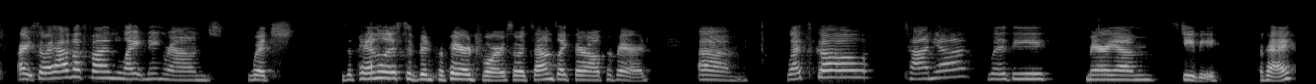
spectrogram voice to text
All right. So I have a fun lightning round, which the panelists have been prepared for. So it sounds like they're all prepared. Um, let's go Tanya, Lizzie, Maryam, Stevie. Okay.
